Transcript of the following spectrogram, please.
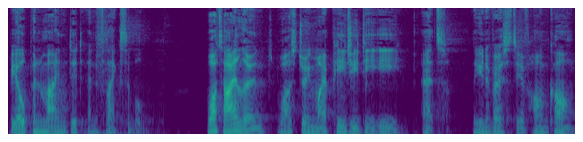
Be open minded and flexible. What I learned whilst doing my PGDE at the University of Hong Kong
